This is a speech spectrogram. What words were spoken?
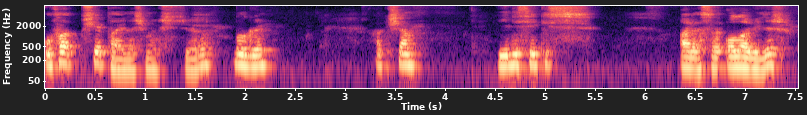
ufak bir şey paylaşmak istiyorum. Bugün akşam 7-8 arası olabilir.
